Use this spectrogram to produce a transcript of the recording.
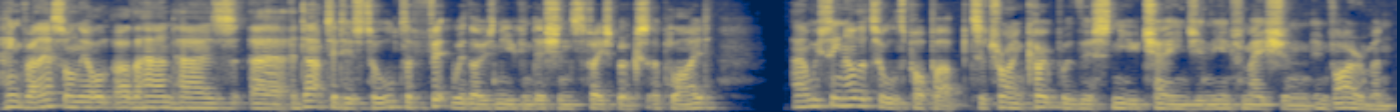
Henk van Ess, on the other hand, has uh, adapted his tool to fit with those new conditions Facebook's applied. And we've seen other tools pop up to try and cope with this new change in the information environment.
